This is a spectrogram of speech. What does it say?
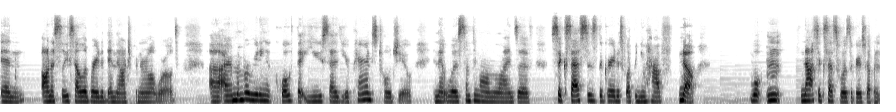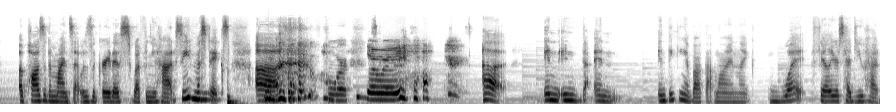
and honestly celebrated in the entrepreneurial world. Uh, I remember reading a quote that you said your parents told you, and it was something along the lines of "Success is the greatest weapon you have." No, well, mm, not success was the greatest weapon. A positive mindset was the greatest weapon you had. See, mm-hmm. mistakes. Uh, for don't worry. uh, in in in in thinking about that line, like, what failures had you had?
